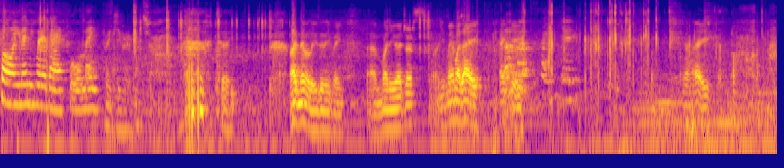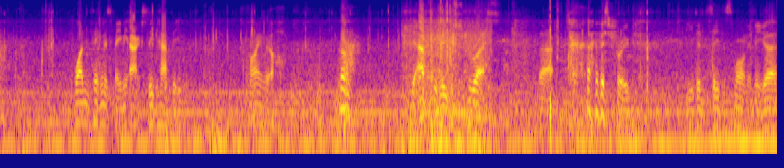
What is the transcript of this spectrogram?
sign anywhere there for me. Thank you very much. okay. I never lose anything. Um, my new address. Well, you made my day. Thank you. Thank you. Yeah, hey. Oh. One thing that's made me actually happy. Finally. oh, you're absolutely stress that was through. You didn't see this morning. Me, uh,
